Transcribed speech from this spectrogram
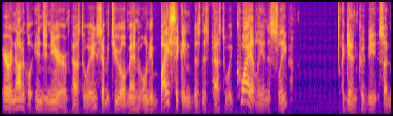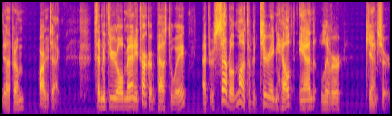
aeronautical engineer, passed away. 72 year old man who owned a bicycling business passed away quietly in his sleep. Again, could be sudden death from heart attack. 73 year old man, a trucker, passed away after several months of deteriorating health and liver cancer.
